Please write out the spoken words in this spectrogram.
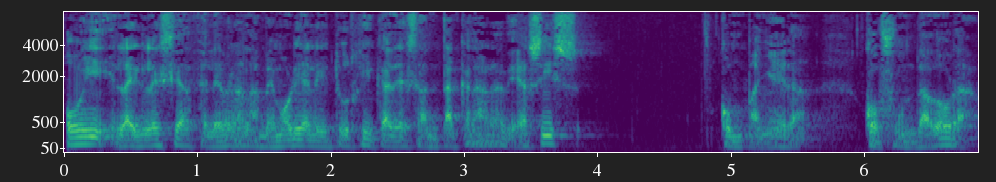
Hoy la Iglesia celebra la memoria litúrgica de Santa Clara de Asís, compañera, cofundadora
